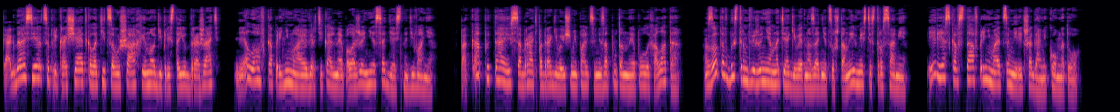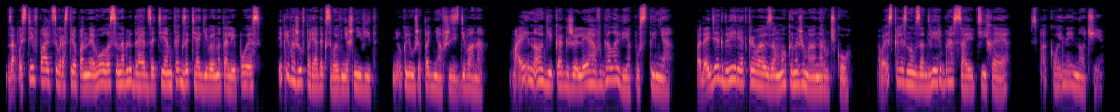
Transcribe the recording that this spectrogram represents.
Когда сердце прекращает колотиться в ушах и ноги перестают дрожать, неловко принимаю вертикальное положение, садясь на диване. Пока пытаюсь собрать подрагивающими пальцами запутанные полы халата, Зотов быстрым движением натягивает на задницу штаны вместе с трусами и, резко встав, принимается мерить шагами комнату. Запустив пальцы в растрепанные волосы, наблюдает за тем, как затягиваю на талии пояс и привожу в порядок свой внешний вид, неуклюже поднявшись с дивана. Мои ноги, как желе, в голове пустыня. Подойдя к двери, открываю замок и нажимаю на ручку. Выскользнув за дверь, бросаю тихое «Спокойной ночи».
